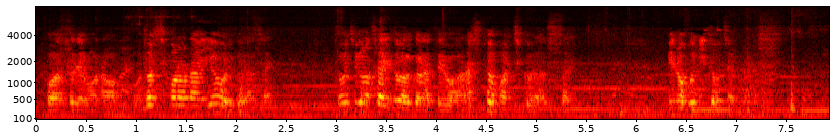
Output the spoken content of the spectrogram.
お忘れ物、落とし物ないようお降りください。到着の際ドアから手を離してお待ちください。ミノブに到着です。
